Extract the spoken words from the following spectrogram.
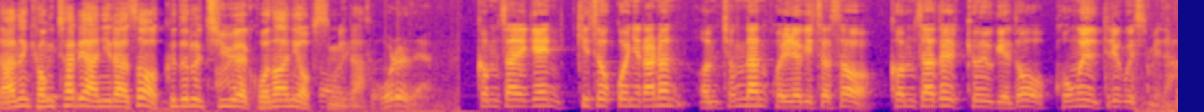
나는 경찰이 아니라서 그들을 지휘할 권한이 없습니다. 검사에겐 기소권이라는 엄청난 권력이 있어서 검사들 교육에도 공을 들이고 있습니다.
